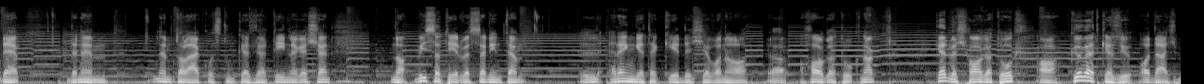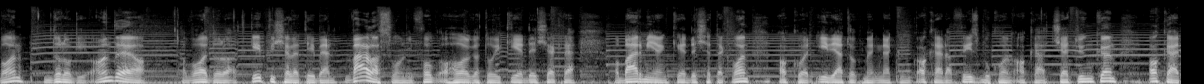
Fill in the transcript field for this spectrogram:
De, de nem, nem találkoztunk ezzel ténylegesen. Na, visszatérve szerintem rengeteg kérdése van a, a hallgatóknak. Kedves hallgatók, a következő adásban Dologi Andrea a Valdorat képviseletében válaszolni fog a hallgatói kérdésekre. Ha bármilyen kérdésetek van, akkor írjátok meg nekünk akár a Facebookon, akár chatünkön, akár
